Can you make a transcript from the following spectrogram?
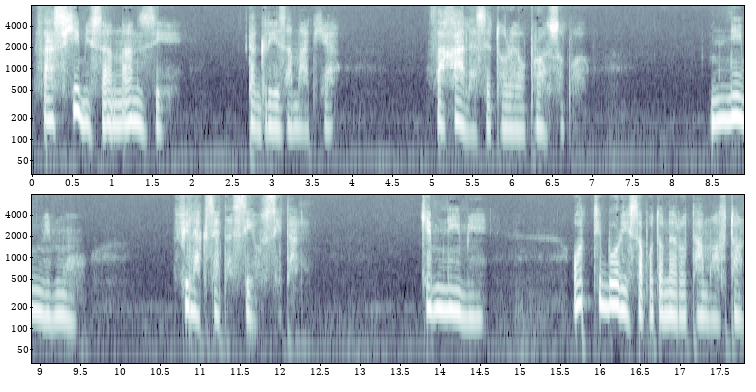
Θα ασχήμισαν αν ζει τα γκρίζα μάτια. Θα χάλασε το ωραίο πρόσωπο. Μνήμη μου, φύλαξε τα σίους ήταν. Και μνήμη, ό,τι μπορείς από τον ερωτά μου αυτόν.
